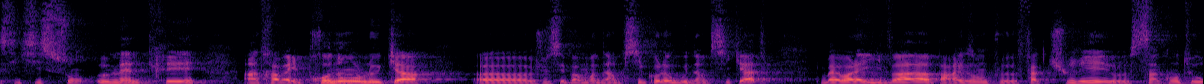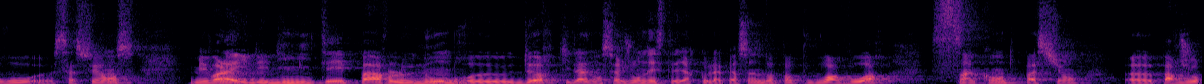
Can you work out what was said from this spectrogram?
C'est qu'ils se sont eux-mêmes créés un travail. Prenons le cas, euh, je sais pas moi, d'un psychologue ou d'un psychiatre ben voilà, il va par exemple facturer 50 euh, euros euh, sa séance, mais voilà, il est limité par le nombre euh, d'heures qu'il a dans sa journée. C'est-à-dire que la personne ne va pas pouvoir voir 50 patients par jour.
